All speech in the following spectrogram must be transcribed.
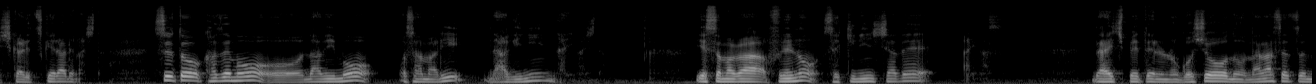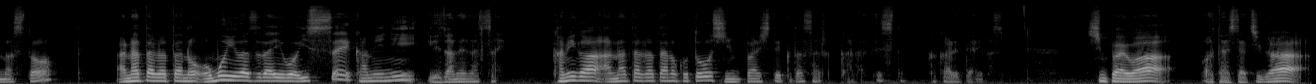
叱りつけられました。すると風も波も収まり凪になりました。イエス様が船の責任者であります。第一ペテルの5章の7節を見ますと、あなた方の思い煩いを一切神に委ねなさい。神があなた方のことを心配してくださるからですと書かれてあります。心配は私たちが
